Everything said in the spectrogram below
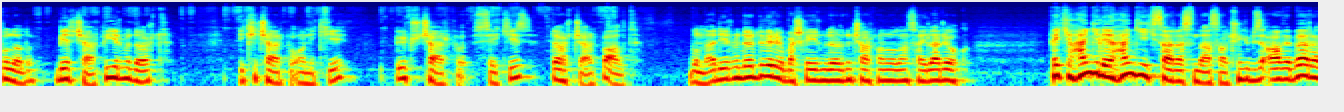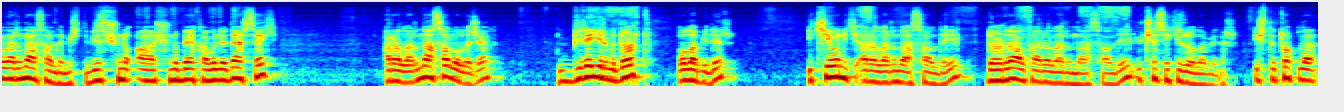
Bulalım. 1 çarpı 24. 2 çarpı 12. 3 çarpı 8. 4 çarpı 6. Bunlar 24'ü veriyor. Başka 24'ün çarpanı olan sayılar yok. Peki hangileri hangi ikisi arasında asal? Çünkü bize A ve B aralarında asal demişti. Biz şunu A şunu B kabul edersek aralarında asal olacak. 1'e 24 olabilir. 2'ye 12 aralarında asal değil. 4'e 6 aralarında asal değil. 3'e 8 olabilir. İşte topla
